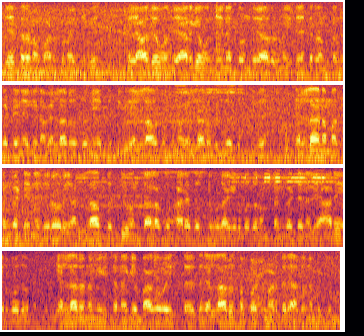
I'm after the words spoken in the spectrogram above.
ಇದೇ ಥರ ನಾವು ಮಾಡ್ಕೊಂಡು ಹೋಗ್ತೀವಿ ಯಾವುದೇ ಒಂದು ಯಾರಿಗೆ ಒಂದು ಏನೇ ತೊಂದರೆ ಆದ್ರೂ ಇದೇ ಥರ ನಮ್ಮ ಸಂಘಟನೆಯಲ್ಲಿ ನಾವೆಲ್ಲರೂ ಧ್ವನಿ ಎತ್ತುತ್ತೀವಿ. ಎಲ್ಲದಕ್ಕೂ ನಾವೆಲ್ಲರೂ ಮುಂದೆ ಬರ್ತೀವಿ ಎಲ್ಲ ನಮ್ಮ ಸಂಘಟನೆಯಲ್ಲಿರೋರು ಎಲ್ಲ ಪ್ರತಿಯೊಂದು ತಾಲೂಕು ಕಾರ್ಯದರ್ಶಿಗಳಾಗಿರ್ಬೋದು, ನಮ್ಮ ಸಂಘಟನೆಯಲ್ಲಿ ಯಾರೇ ಇರ್ಬೋದು, ಎಲ್ಲರೂ ನಮಗೆ ಚೆನ್ನಾಗಿ ಭಾಗವಹಿಸ್ತಾ ಇದ್ದಾರೆ. ಎಲ್ಲರೂ ಸಪೋರ್ಟ್ ಮಾಡ್ತಾರೆ. ಅದು ನಮಗೆ ತುಂಬ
